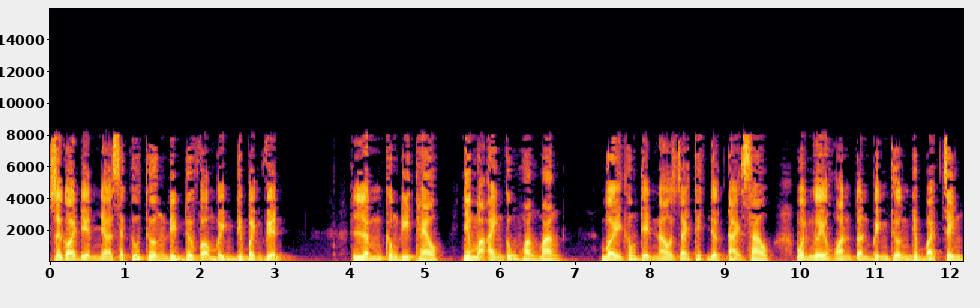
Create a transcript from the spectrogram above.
rồi gọi điện nhờ xe cứu thương đến đưa vợ mình đi bệnh viện. Lâm không đi theo, nhưng mà anh cũng hoang mang, bởi không thể nào giải thích được tại sao một người hoàn toàn bình thường như bà trinh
